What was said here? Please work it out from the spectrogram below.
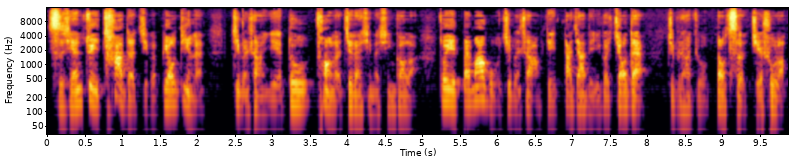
此前最差的几个标的呢，基本上也都创了阶段性的新高了。所以白马股基本上给大家的一个交代。基本上就到此结束了，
